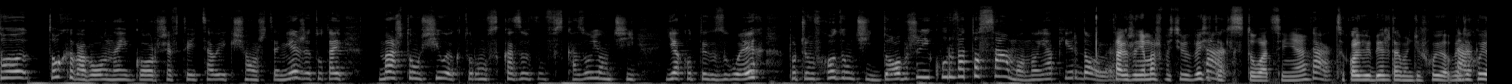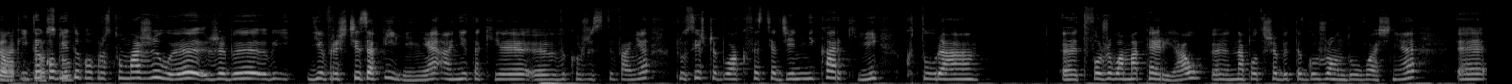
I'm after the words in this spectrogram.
To, to chyba było najgorsze w tej całej książce, nie? Że tutaj masz tą siłę, którą wskazu- wskazują ci jako tych złych, po czym wchodzą ci dobrzy i kurwa to samo. No ja pierdolę. Tak, że nie masz właściwie wyjścia z Tak. takiej sytuacji, nie? Tak. Cokolwiek bierze, tak będziesz chujo, będzie tak, chujowo tak. I te prostu. kobiety po prostu marzyły, żeby je wreszcie zabili, nie? A nie takie e, wykorzystywanie. Plus jeszcze była kwestia dziennikarki, która e, tworzyła materiał e, na potrzeby tego rządu właśnie. E,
